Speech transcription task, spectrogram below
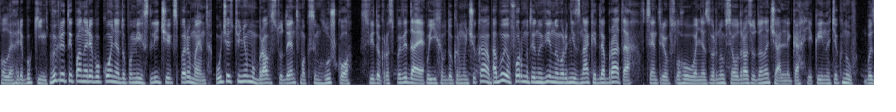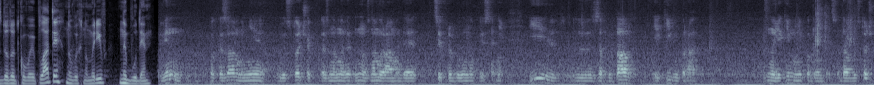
Олег Рябокінь. Викрити пана Рябоконя допоміг слідчий експеримент. Участь у ньому брав студент Максим Глушко. Свідок розповідає, поїхав до Кременчука, аби оформити нові номерні знаки для брата. В центрі обслуговування звернувся одразу до начальника, який натякнув, без додаткової плати нових номерів не буде. Він показав мені листочок з, ну, з номерами, де цифри були написані, і е, запитав, який вибирати. Ну, який мені подобається. Дав листочок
